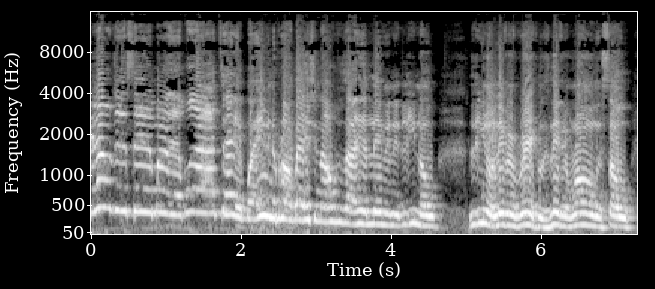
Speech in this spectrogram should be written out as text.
And I'm just saying, my, well, I tell you, but even the probation officer out here living, you know, you know, living reckless, living wrong. And so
